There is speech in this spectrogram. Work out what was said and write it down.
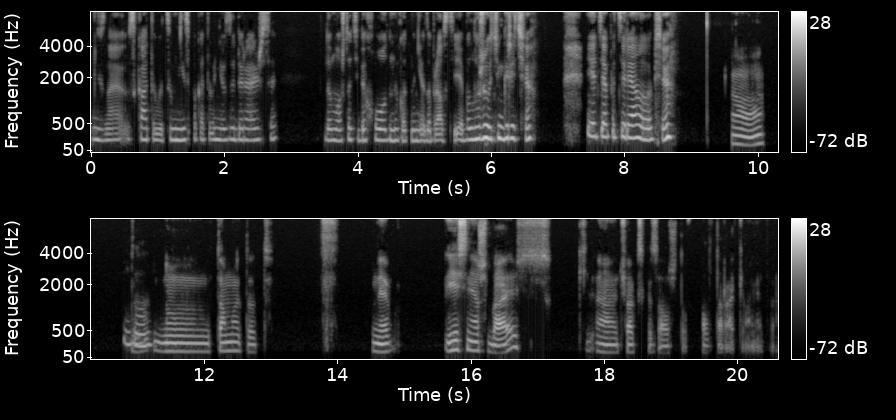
не знаю, скатываются вниз, пока ты в нее забираешься. Думал, что тебе холодно, кот на нее забрался, тебе было уже очень горячо. Я тебя потеряла вообще. А, Да. ну, там этот... мне- Если не ошибаюсь, чувак сказал, что в полтора километра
